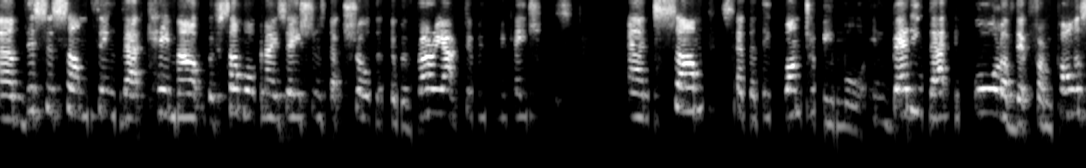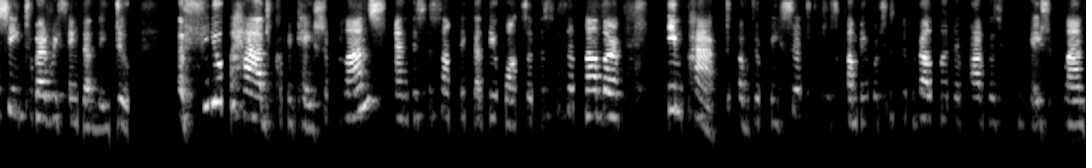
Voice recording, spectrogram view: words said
um, this is something that came out with some organizations that showed that they were very active in communications. And some said that they want to be more, embedding that in all of it, from policy to everything that they do. A few had communication plans, and this is something that they want. So this is another impact of the research which is coming, which is the development of advocacy communication plans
